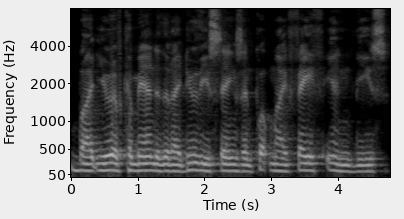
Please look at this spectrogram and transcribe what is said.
but you have commanded that I do these things and put my faith in these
